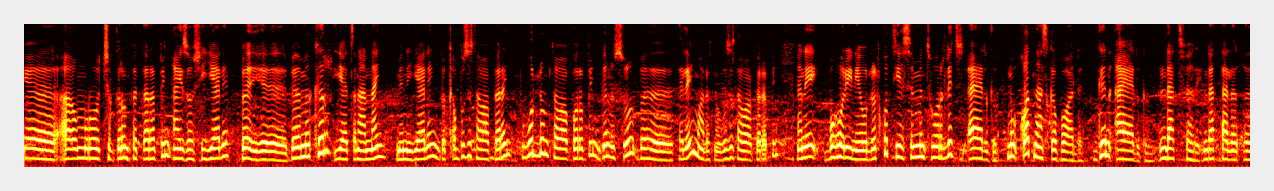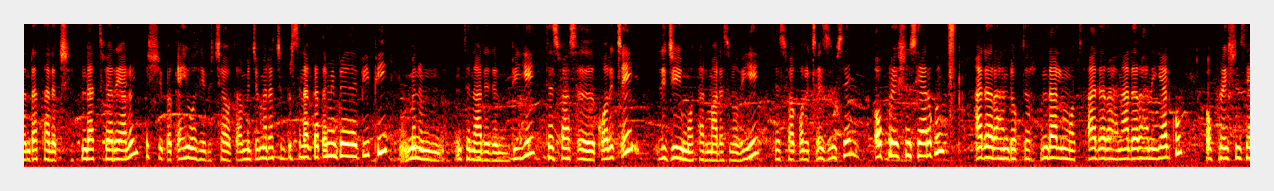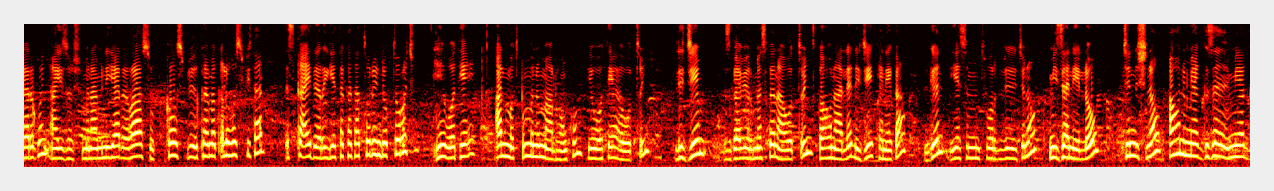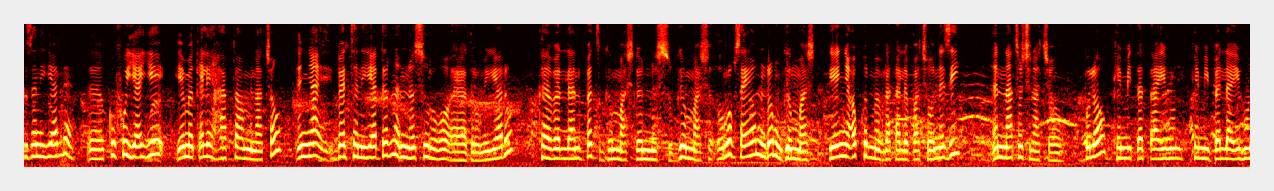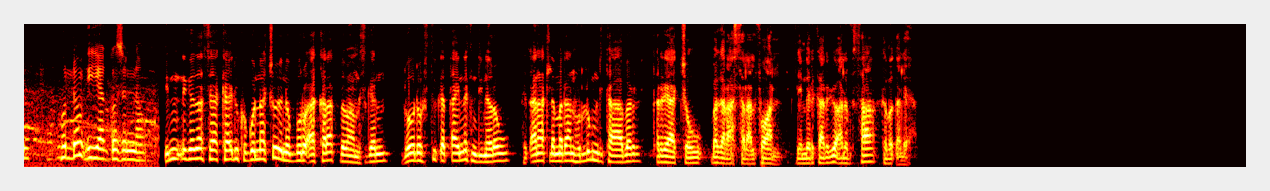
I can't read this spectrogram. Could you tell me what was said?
የአእምሮ ችግርን ፈጠረብኝ። አይዞሽ እያለ በምክር እያጽናናኝ ምን እያለኝ በቃ ብዙ ተባበረኝ። ሁሉም ተባበሩብኝ፣ ግን እሱ በተለይ ማለት ነው ብዙ ተባበረብኝ። እኔ በሆዴ ነው የወለድኩት። የስምንት ወር ልጅ አያድግም። ሙቆት እናስገባዋለን፣ ግን አያድግም። እንዳትፈሪ፣ እንዳታለቅሺ፣ እንዳትፈሪ ያሉኝ። እሺ በቃ ህይወቴ ብቻ ያውጣ። መጀመሪያ ችግር ስላጋጠሚ በ BP ምንም እንትን አልልም ብዬ ተስፋ ቆርጬ ልጄ ይሞታል ማለት ነው ብዬ ተስፋ ቆርጬ ዝም ስል ኦፕሬሽን ሲያደርጉኝ አደራህን ዶክተር እንዳልሞት አደራህን አደራህን እያልኩ ኦፕሬሽን ሲያደርጉኝ አይዞሽ ምናምን እያለ ራሱ ከመቀለ ሆስፒታል እስከ አይደር እየተከታተሉኝ ዶክተሮች ህይወቴ አልሞትኩም፣ ምንም አልሆንኩም። ህይወቴ አወጡኝ። ልጄም እግዚአብሔር መስገን አወጡኝ። እስካሁን አለ ልጄ ከኔ ጋር ግን የስምንት ወር ልጅ ነው። ሚዛን የለውም ትንሽ ነው። አሁን የሚያግዘን እያለ ክፉ እያየ የመቀሌ ሀብታም ናቸው። እኛ በልተን እያደርን እነሱ ርቦ አያድሩም እያሉ ከበላንበት ግማሽ ለነሱ ግማሽ ሩብ ሳይሆን እንደም ግማሽ የእኛ እኩል መብላት አለባቸው እነዚህ እናቶች ናቸው ብሎ ከሚጠጣ ይሁን ከሚበላ ይሁን ሁሉም እያገዙን ነው። ይህንን እገዛ ሲያካሂዱ ከጎናቸው የነበሩ አካላት በማመስገን ለወደፊቱ ቀጣይነት እንዲኖረው ህጻናት ለመዳን ሁሉም እንዲተባበር ጥሪያቸው በጋራ አስተላልፈዋል። የአሜሪካ ሬዲዮ አለም ፍስሐ ከመቀለ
